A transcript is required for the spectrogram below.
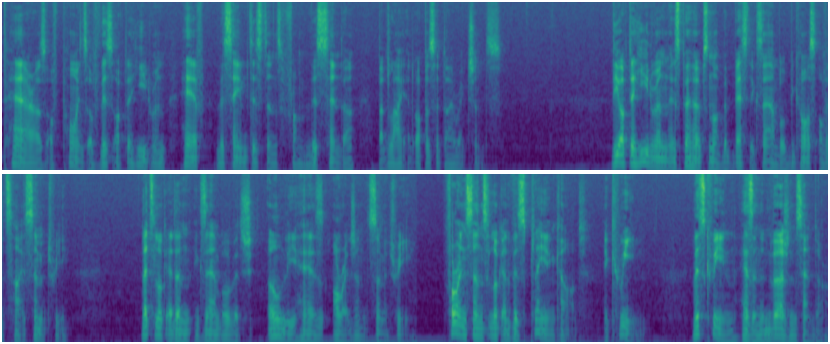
pairs of points of this octahedron have the same distance from this center but lie at opposite directions. The octahedron is perhaps not the best example because of its high symmetry. Let's look at an example which only has origin symmetry. For instance, look at this playing card, a queen. This queen has an inversion center.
